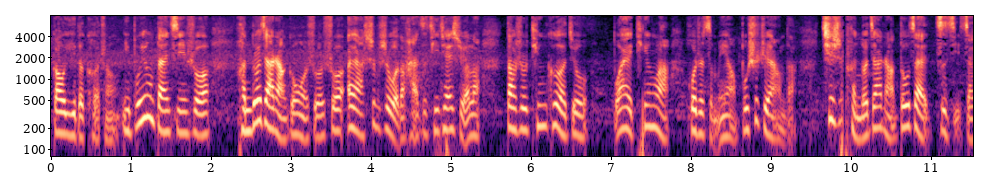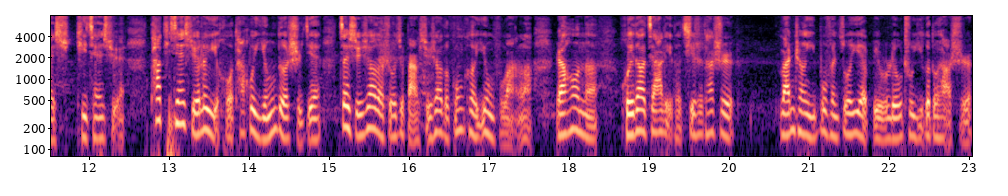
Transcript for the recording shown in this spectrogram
高一的课程，你不用担心说很多家长跟我说说，哎呀，是不是我的孩子提前学了，到时候听课就。不爱听了或者怎么样，不是这样的。其实很多家长都在自己在提前学，他提前学了以后，他会赢得时间，在学校的时候就把学校的功课应付完了，然后呢回到家里头，其实他是完成一部分作业，比如留出一个多小时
